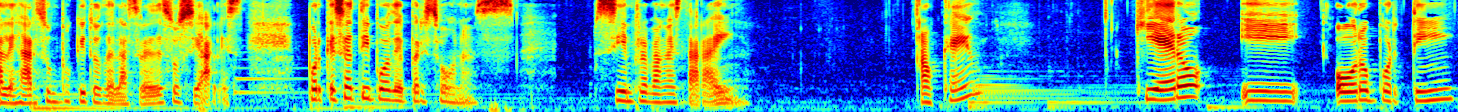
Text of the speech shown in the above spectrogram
alejarse un poquito de las redes sociales, porque ese tipo de personas siempre van a estar ahí. ¿Ok? Quiero y oro por ti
